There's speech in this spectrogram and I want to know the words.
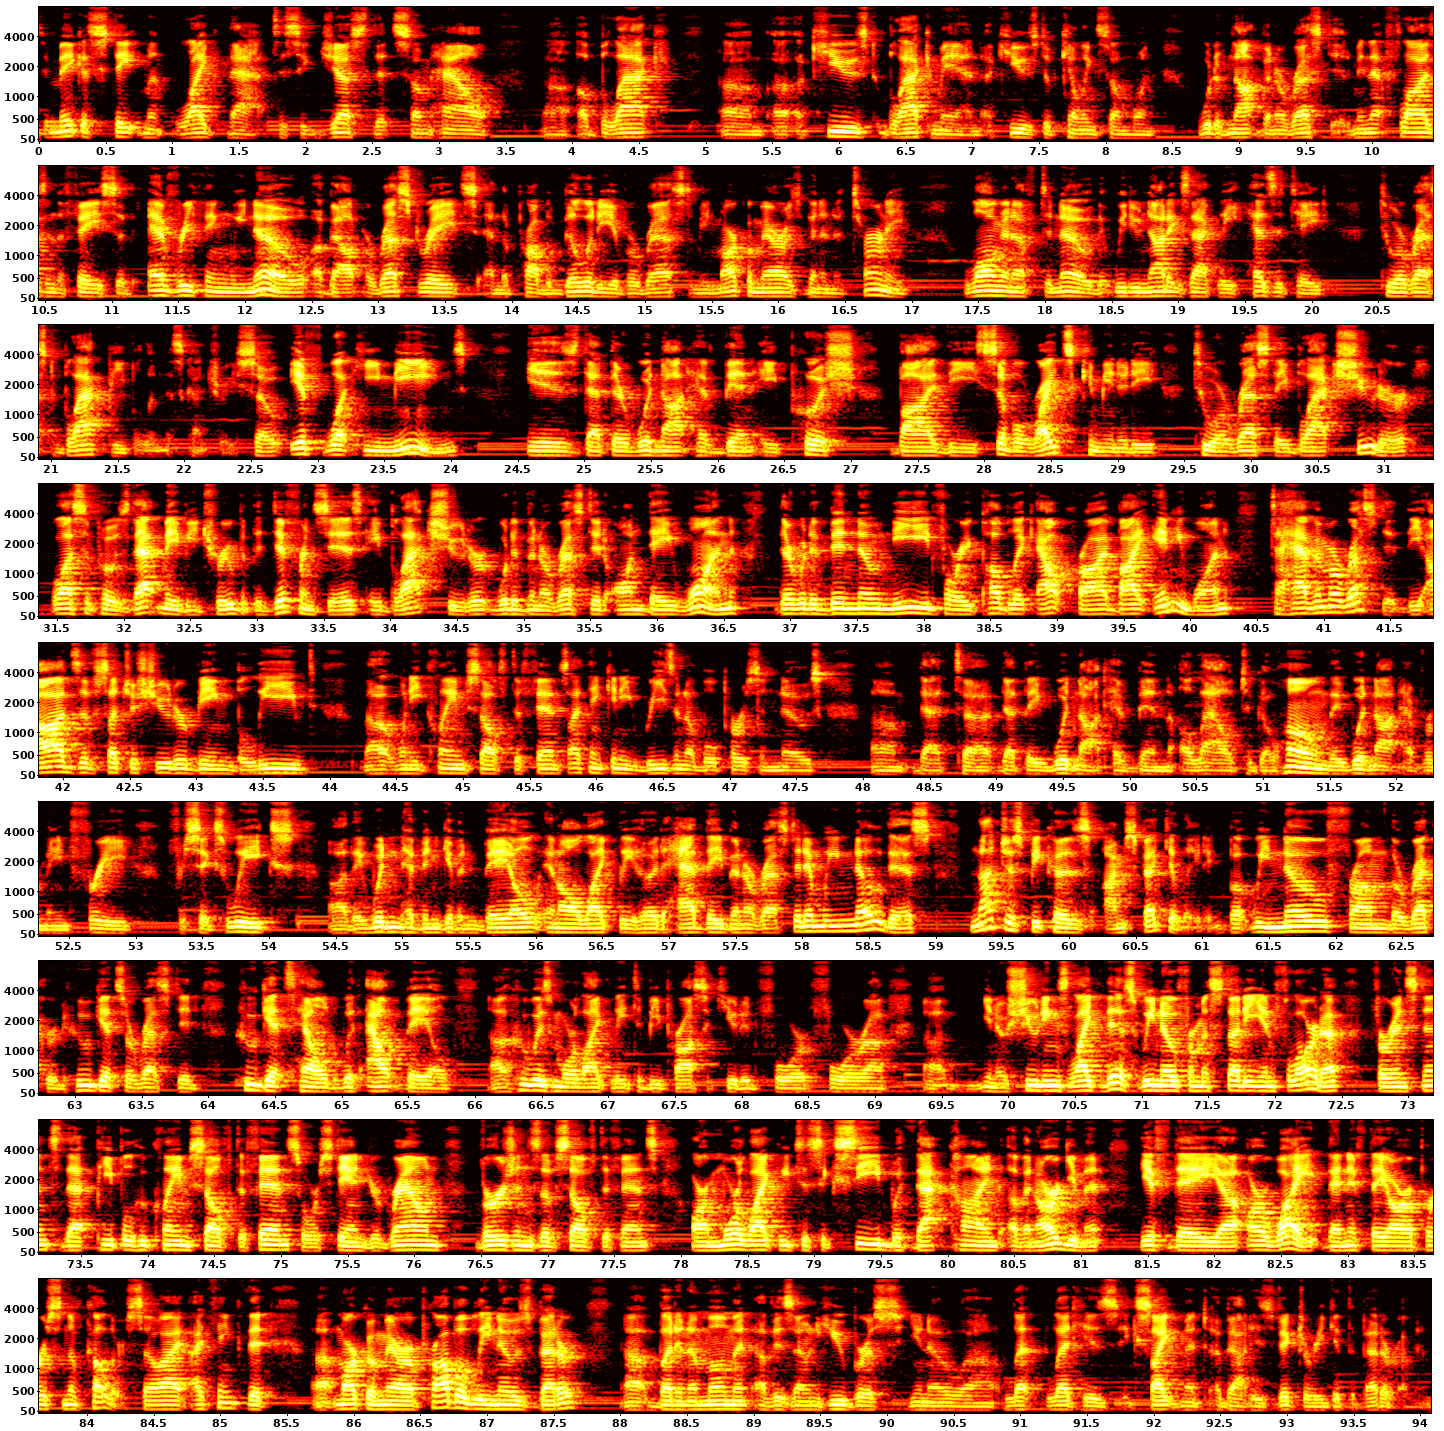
To make a statement like that, to suggest that somehow uh, a black um, accused black man accused of killing someone would have not been arrested. I mean, that flies in the face of everything we know about arrest rates and the probability of arrest. I mean, Mark O'Mara has been an attorney long enough to know that we do not exactly hesitate to arrest black people in this country. So, if what he means is that there would not have been a push by the civil rights community to arrest a black shooter. Well, I suppose that may be true, but the difference is a black shooter would have been arrested on day one. There would have been no need for a public outcry by anyone to have him arrested. The odds of such a shooter being believed uh, when he claims self defense, I think any reasonable person knows um, that uh, that they would not have been allowed to go home. They would not have remained free for six weeks. Uh, they wouldn't have been given bail in all likelihood had they been arrested. And we know this not just because I'm speculating, but we know from the record who gets arrested, who gets held without bail, uh, who is more likely to be prosecuted for for uh, uh, you know shootings like this. We know from a study in Florida, for instance, that people who claim self-defense or stand your ground versions of self-defense are more likely to succeed with that kind of an argument if they uh, are white than if they are a person of color. So I, I think that uh, Mark O'Mara probably knows better, uh, but in a moment of his own hubris, you know, uh, let let his excitement about his victory get the better of him.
